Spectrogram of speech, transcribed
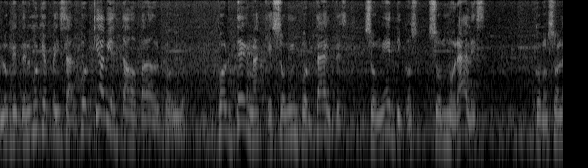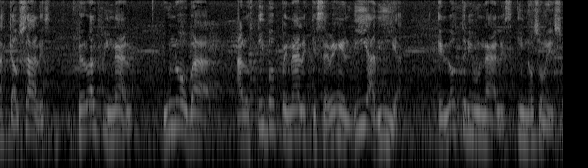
lo que tenemos que pensar, ¿por qué había estado parado el código? Por temas que son importantes, son éticos, son morales, como son las causales, pero al final uno va a los tipos penales que se ven el día a día en los tribunales y no son eso.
